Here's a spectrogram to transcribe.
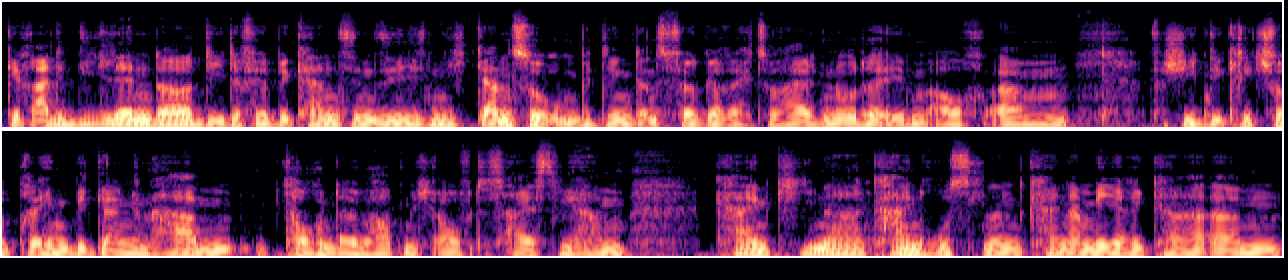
gerade die Länder, die dafür bekannt sind, sich nicht ganz so unbedingt ans Völkerrecht zu halten oder eben auch ähm, verschiedene Kriegsverbrechen begangen haben, tauchen da überhaupt nicht auf. Das heißt, wir haben kein China, kein Russland, kein Amerika, ähm,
